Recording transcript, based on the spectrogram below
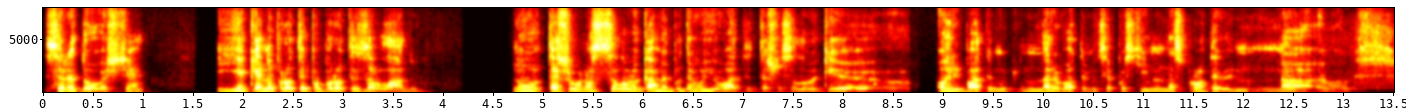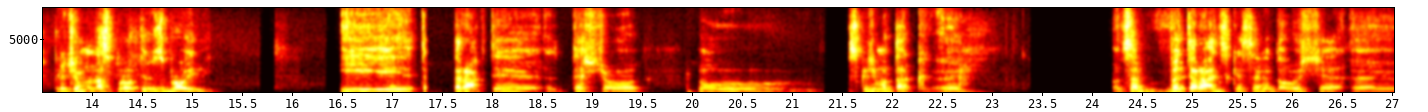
середовище, яке не проти поборотись за владу. Ну, те, що воно з силовиками буде воювати, те, що силовики е, огрібатимуть, нариватимуться постійно на спротив, на, е, причому на спротив збройний. І те- теракти, те, що, ну, скажімо так, е, оце ветеранське середовище е, е,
